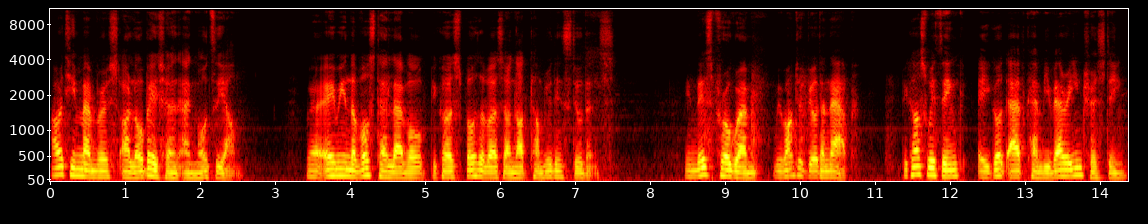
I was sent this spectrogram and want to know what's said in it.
Our team members are Lou Beichen and Mo Ziyang. We are aiming the Vostok level because both of us are not computing students. In this program, we want to build an app because we think a good app can be very interesting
